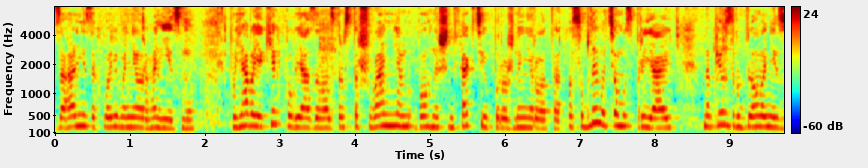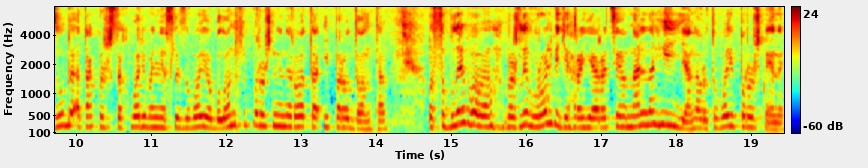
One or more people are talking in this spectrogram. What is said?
загальні захворювання організму, поява яких пов'язана з розташуванням вогнищ інфекцій у порожнині рота. Особливо цьому сприяють напівзрудовані зуби, а також захворювання слизової оболонки порожнини рота і пародонта. Особливо важливу роль відіграє раціональна гігієна ротової порожнини,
